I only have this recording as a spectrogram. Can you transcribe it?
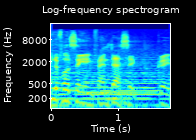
Wonderful singing, fantastic, great.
